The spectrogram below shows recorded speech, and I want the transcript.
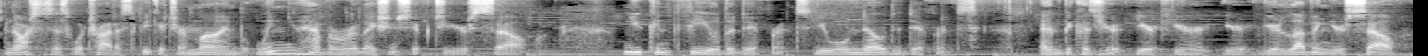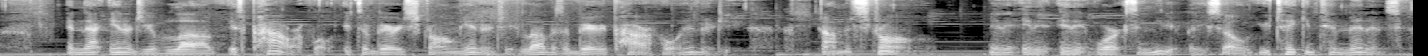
narcissists will try to speak at your mind, but when you have a relationship to yourself, you can feel the difference. You will know the difference, and because you're you're you're you're, you're loving yourself, and that energy of love is powerful. It's a very strong energy. Love is a very powerful energy. Um, it's strong and it, and, it, and it works immediately. So you taking 10 minutes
